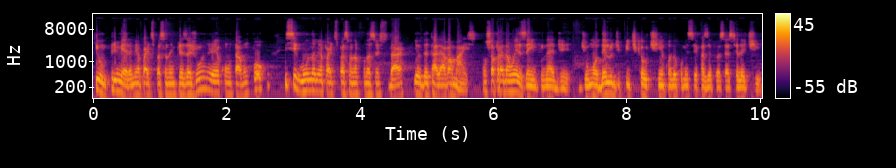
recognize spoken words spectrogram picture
Que, um, primeiro, a minha participação na empresa Júnior, eu contava um pouco, e segundo, a minha participação na Fundação Estudar, e eu detalhava mais. Então, só para dar um exemplo né, de, de um modelo de pitch que eu tinha quando eu comecei a fazer processo seletivo.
